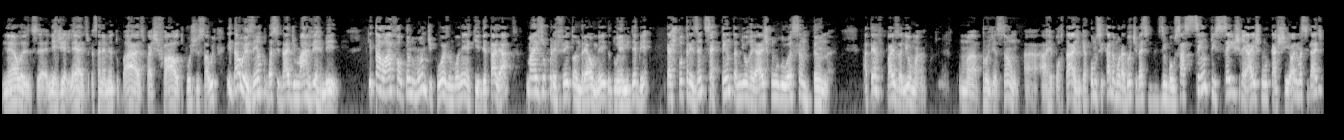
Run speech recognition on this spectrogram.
nelas é, energia elétrica, saneamento básico, asfalto, posto de saúde, e dá o exemplo da cidade de Mar Vermelho, que está lá faltando um monte de coisa, não vou nem aqui detalhar, mas o prefeito André Almeida, do MDB, gastou 370 mil reais com o Luan Santana. Até faz ali uma, uma projeção, a, reportagem, que é como se cada morador tivesse de desembolsar 106 reais com o cachê. Olha, uma cidade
